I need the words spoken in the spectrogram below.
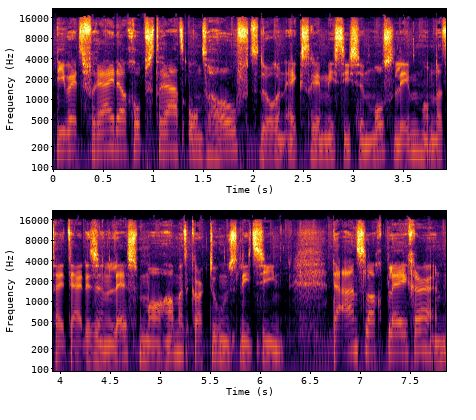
Die werd vrijdag op straat onthoofd door een extremistische moslim... omdat hij tijdens een les Mohammed-cartoons liet zien. De aanslagpleger, een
